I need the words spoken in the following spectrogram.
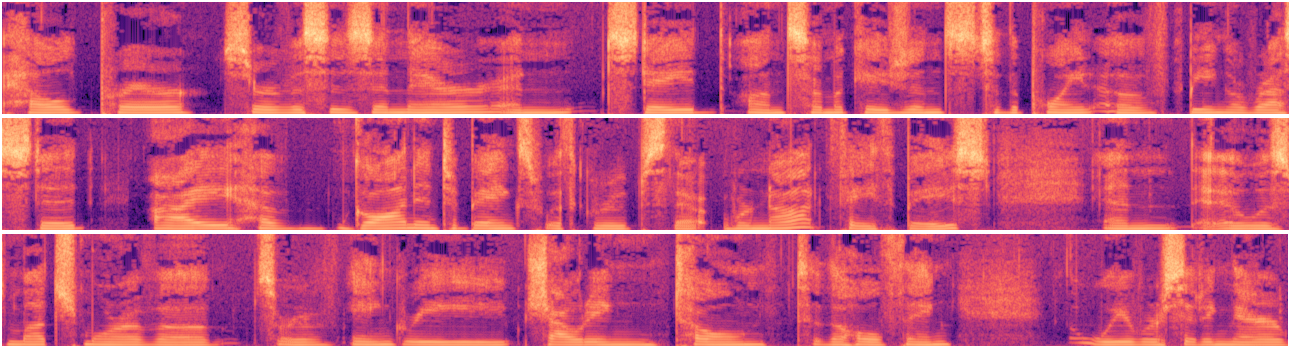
held prayer services in there and stayed on some occasions to the point of being arrested. I have gone into banks with groups that were not faith based, and it was much more of a sort of angry, shouting tone to the whole thing we were sitting there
